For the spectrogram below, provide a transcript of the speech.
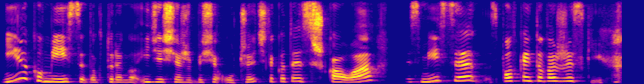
nie jako miejsce, do którego idzie się, żeby się uczyć, tylko to jest szkoła, to jest miejsce spotkań towarzyskich.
